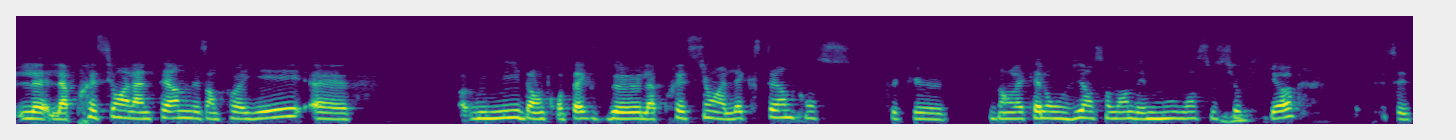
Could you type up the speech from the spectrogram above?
le- la pression à l'interne des employés, euh, mis dans le contexte de la pression à l'externe que, que- dans laquelle on vit en ce moment, des mouvements sociaux Mhm. qu'il y a, c'est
